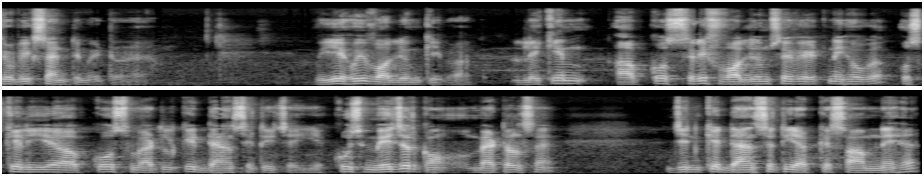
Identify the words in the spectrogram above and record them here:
क्यूबिक सेंटीमीटर है। ये हुई वॉल्यूम की बात। लेकिन आपको सिर्फ़ वॉल्यूम से वेट नहीं होगा, उसके लिए आपको उस मेटल की डेंसिटी चाहिए। कुछ मेजर मेटल्स हैं, जिनके डेंसिटी आपके सामने है,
